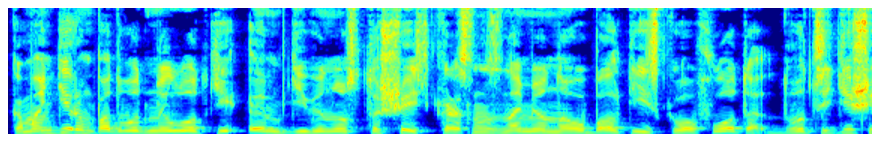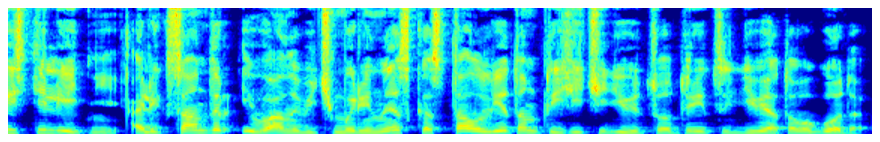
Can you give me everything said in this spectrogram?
Командиром подводной лодки М-96 Краснознаменного Балтийского флота 26-летний Александр Иванович Маринеско стал летом 1939 года.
